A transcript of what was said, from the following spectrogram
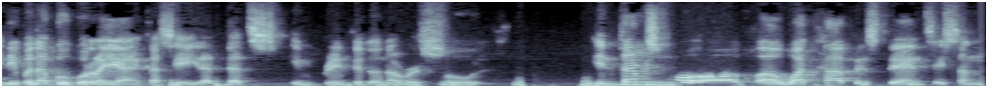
Hindi po nabubura yan kasi that, that's imprinted on our soul. In terms mm. po of uh, what happens then sa isang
